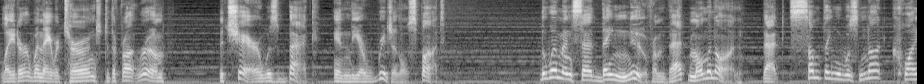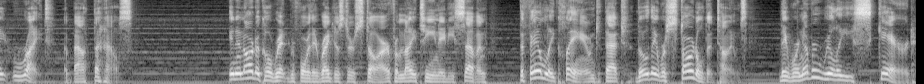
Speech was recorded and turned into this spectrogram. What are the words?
Later, when they returned to the front room, the chair was back in the original spot. The women said they knew from that moment on that something was not quite right about the house. In an article written for the Register Star from 1987, the family claimed that though they were startled at times, they were never really scared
